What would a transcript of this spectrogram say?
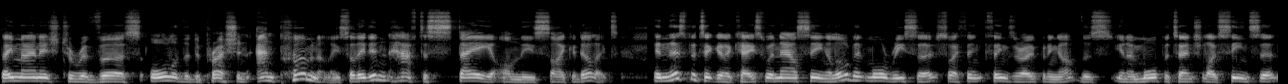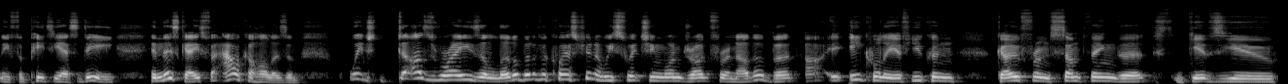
They managed to reverse all of the depression and permanently, so they didn't have to stay on these psychedelics. In this particular case, we're now seeing a little bit more research, so I think things are opening up. There's you know more potential. I've seen certainly for PTSD. In this case, for alcoholism which does raise a little bit of a question. Are we switching one drug for another? But uh, equally, if you can go from something that gives you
